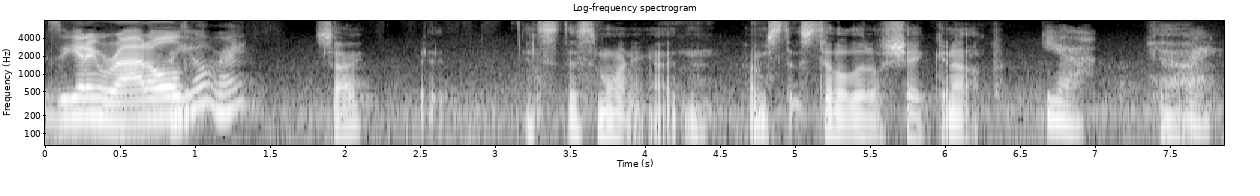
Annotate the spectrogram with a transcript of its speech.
Is he getting rattled? Are rattled? you alright? Sorry? Uh, It's this morning. I, I'm st- still a little shaken up. Yeah, Yeah. right.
